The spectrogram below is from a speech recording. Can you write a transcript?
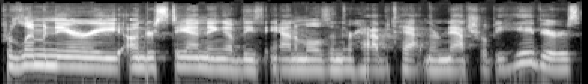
preliminary understanding of these animals and their habitat and their natural behaviors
